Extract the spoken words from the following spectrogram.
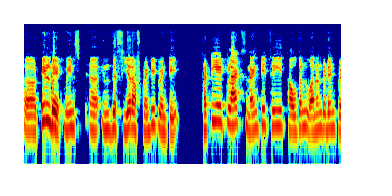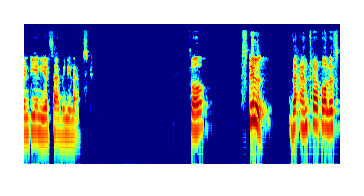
uh, till date means uh, in this year of 2020 38 lakhs 93,120 years have been elapsed. So, still the anthropologist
